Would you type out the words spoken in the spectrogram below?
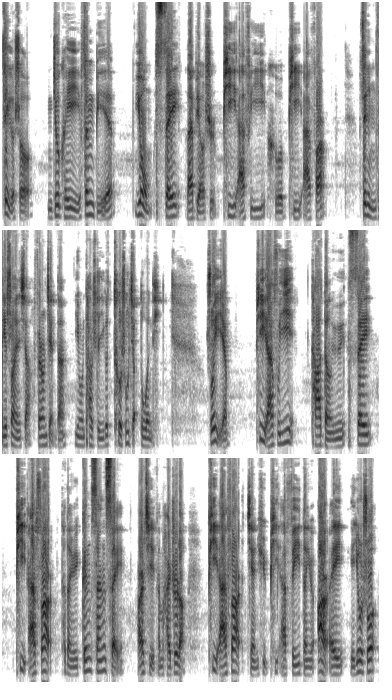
这个时候你就可以分别用 c 来表示 P F 一和 P F 二。这个你自己算一下，非常简单，因为它是一个特殊角度问题，所以 P F 一它等于 c，P F 二它等于根三 c，而且咱们还知道 P F 二减去 P F 一等于二 a，也就是说，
